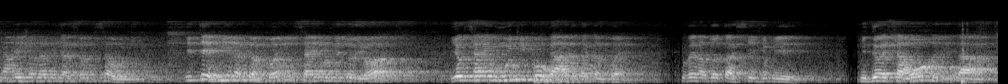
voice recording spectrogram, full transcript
na regionalização de saúde. E termina a campanha, saímos vitoriosos, e eu saio muito empolgado da campanha. O governador Tarcísio me, me deu essa honra de estar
